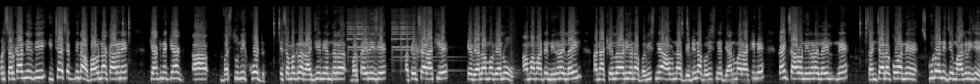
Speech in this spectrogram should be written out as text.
પણ સરકારની ઈચ્છા શક્તિના અભાવના કારણે ક્યાંક ને ક્યાંક આ વસ્તુની ખોટ એ સમગ્ર રાજ્યની અંદર વર્તાઈ રહી છે. અપેક્ષા રાખીએ કે વહેલામાં વહેલું આમાં માટે નિર્ણય લઈ અને આ ખેલાડીઓના ભવિષ્યને, આવનાર પેઢીના ભવિષ્યને ધ્યાનમાં રાખીને કંઈક સારો નિર્ણય લઈને સંચાલકો અને સ્કૂલોની જે માગણી છે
